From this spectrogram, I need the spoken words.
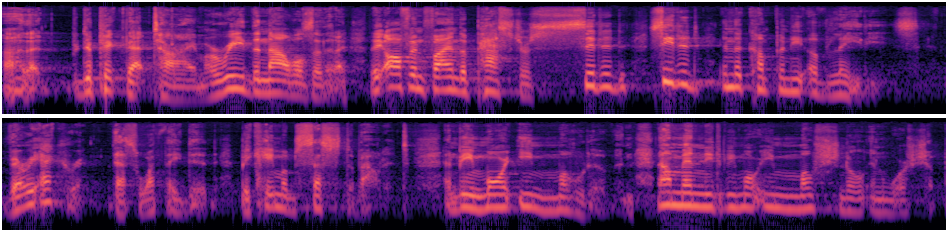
uh, that depict that time or read the novels of that time, they often find the pastor seated, seated in the company of ladies. Very accurate. That's what they did. Became obsessed about it and being more emotive. And now men need to be more emotional in worship.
